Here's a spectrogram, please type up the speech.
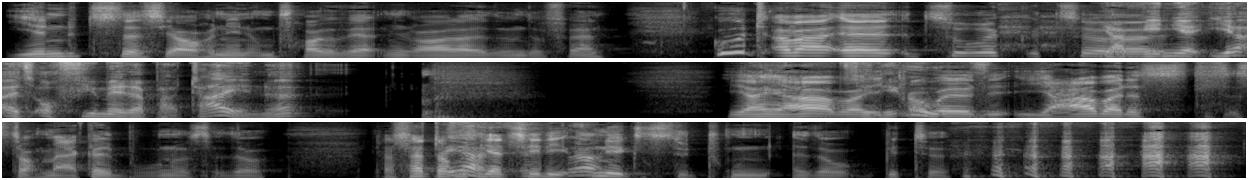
ihr nützt das ja auch in den Umfragewerten gerade, also insofern. Gut, aber äh, zurück zur. Ja, weniger ihr als auch viel mehr der Partei, ne? ja, ja, aber ich CDU. glaube, die- ja, aber das, das ist doch Merkel-Bonus. Also, das hat doch Ja, mit der ja, CDU nichts zu tun. Also, bitte.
